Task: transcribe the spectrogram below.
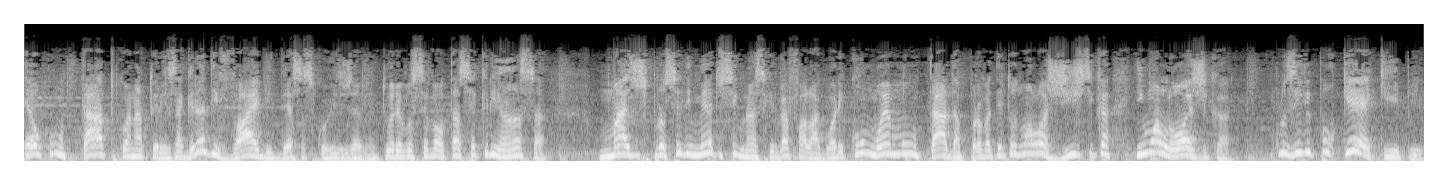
é o contato com a natureza. A grande vibe dessas corridas de aventura é você voltar a ser criança. Mas os procedimentos de segurança que ele vai falar agora e como é montada a prova tem toda uma logística e uma lógica. Inclusive, por que a equipe?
